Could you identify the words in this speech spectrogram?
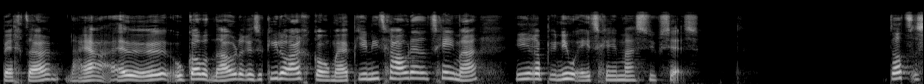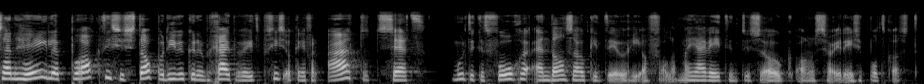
Bertha, nou ja, hoe kan dat nou? Er is een kilo aangekomen, heb je je niet gehouden aan het schema? Hier heb je een nieuw eetschema, succes. Dat zijn hele praktische stappen die we kunnen begrijpen. We weten precies, oké, van A tot Z moet ik het volgen en dan zou ik in theorie afvallen. Maar jij weet intussen ook, anders zou je deze podcast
